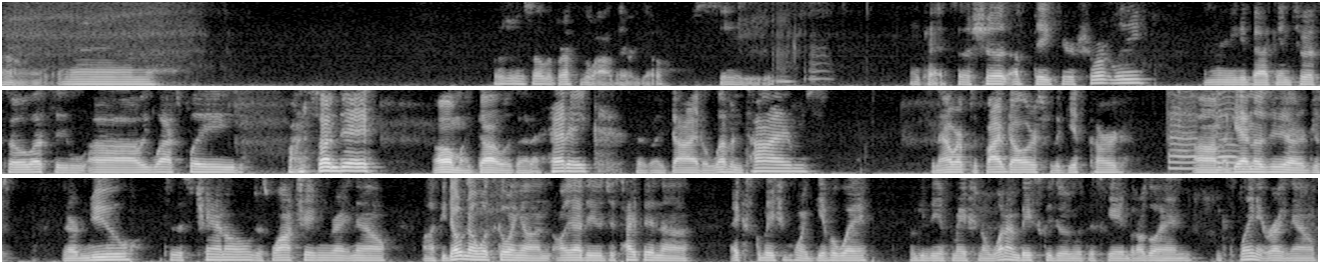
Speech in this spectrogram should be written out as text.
Alright, and then Legend of Zelda Breath of the Wild. There we go. Save. Mhm. Okay, so it should update here shortly, and then we're gonna get back into it. So let's see. Uh, we last played on Sunday. Oh my God, was that a headache? Because I died eleven times. So now we're up to five dollars for the gift card. Um, again, those of you that are just that are new to this channel, just watching right now, uh, if you don't know what's going on, all you gotta do is just type in uh, exclamation point giveaway. I'll give the information on what I'm basically doing with this game, but I'll go ahead and explain it right now.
